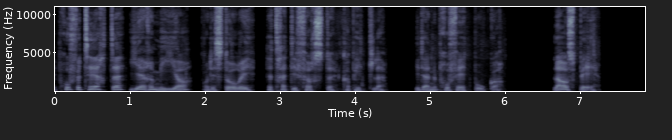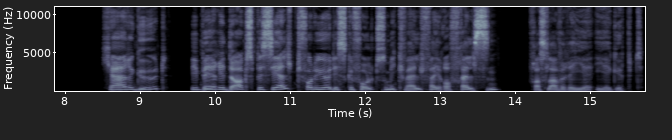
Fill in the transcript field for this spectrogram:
Det profeterte Jeremia, og det står i det 31. kapittelet i denne profetboka. La oss be. Kjære Gud, vi ber i dag spesielt for det jødiske folk som i kveld feirer frelsen fra slaveriet i Egypt.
